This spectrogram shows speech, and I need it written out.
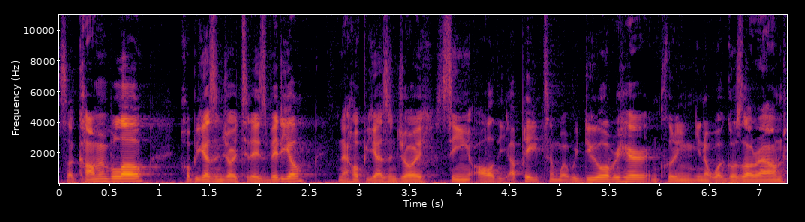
So comment below. Hope you guys enjoyed today's video and I hope you guys enjoy seeing all the updates and what we do over here, including you know what goes around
